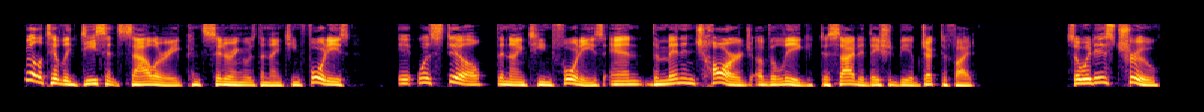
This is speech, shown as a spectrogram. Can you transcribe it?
relatively decent salary considering it was the 1940s, it was still the 1940s, and the men in charge of the league decided they should be objectified. So it is true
